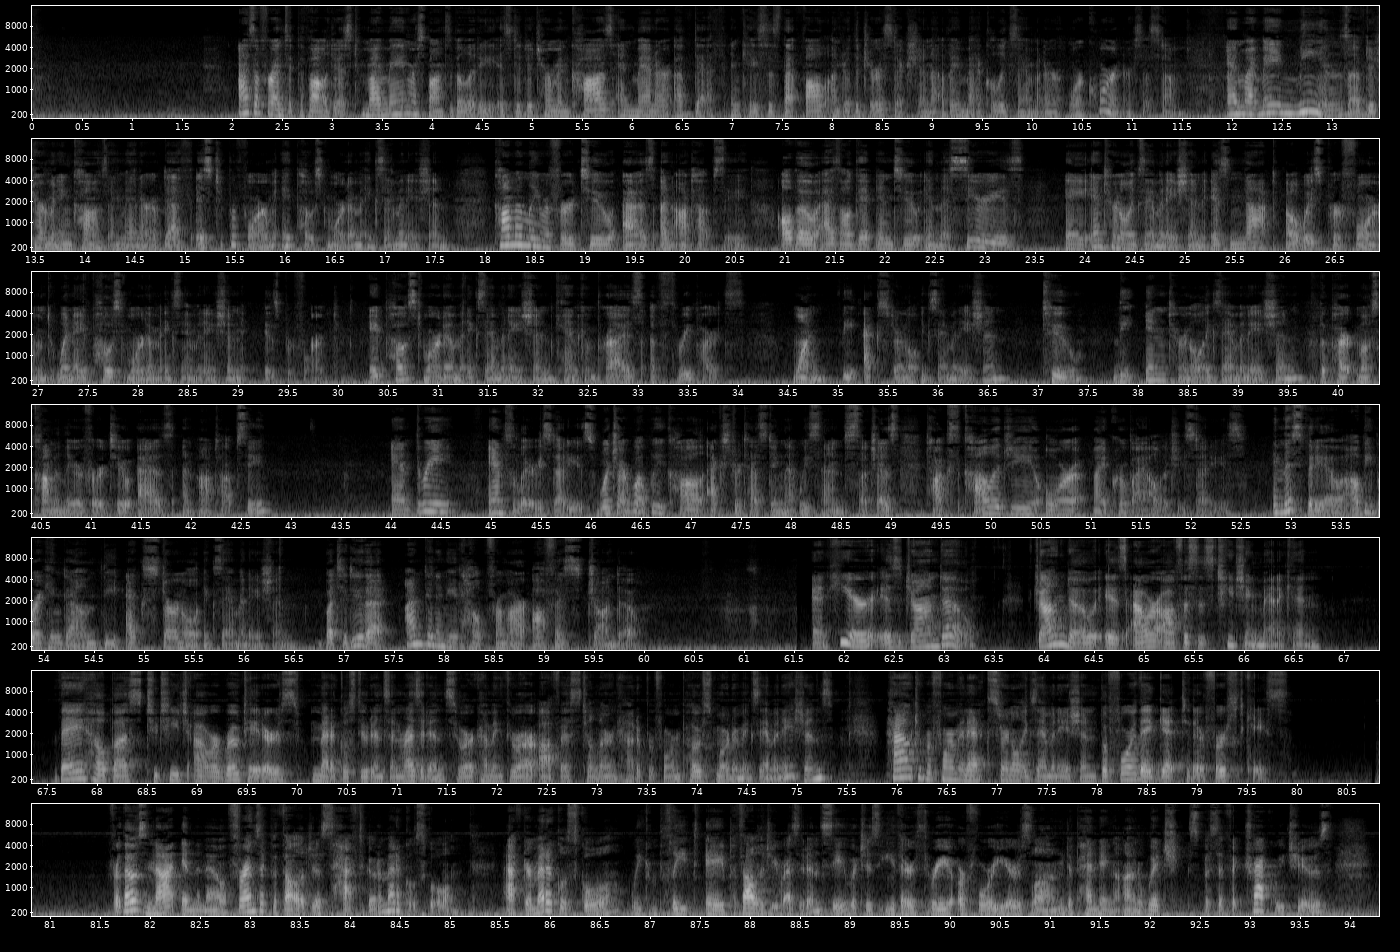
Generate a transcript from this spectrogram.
As a forensic pathologist, my main responsibility is to determine cause and manner of death in cases that fall under the jurisdiction of a medical examiner or coroner system. And my main means of determining cause and manner of death is to perform a postmortem examination, commonly referred to as an autopsy, although as I'll get into in this series, a internal examination is not always performed when a postmortem examination is performed. A postmortem examination can comprise of three parts. One, the external examination. Two, the internal examination, the part most commonly referred to as an autopsy. And three, ancillary studies, which are what we call extra testing that we send, such as toxicology or microbiology studies. In this video, I'll be breaking down the external examination. But to do that, I'm gonna need help from our office, John Doe. And here is John Doe. John Doe is our office's teaching mannequin. They help us to teach our rotators, medical students and residents who are coming through our office to learn how to perform postmortem examinations, how to perform an external examination before they get to their first case. For those not in the know, forensic pathologists have to go to medical school. After medical school, we complete a pathology residency, which is either three or four years long, depending on which specific track we choose.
